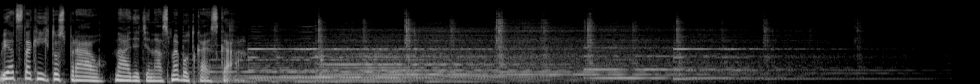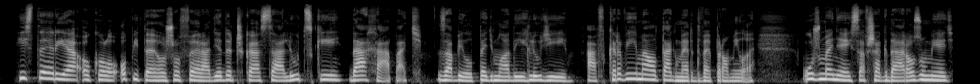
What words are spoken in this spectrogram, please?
Viac takýchto správ nájdete na sme.sk. Hystéria okolo opitého šoféra dedečka sa ľudsky dá chápať. Zabil 5 mladých ľudí a v krvi mal takmer 2 promile. Už menej sa však dá rozumieť,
